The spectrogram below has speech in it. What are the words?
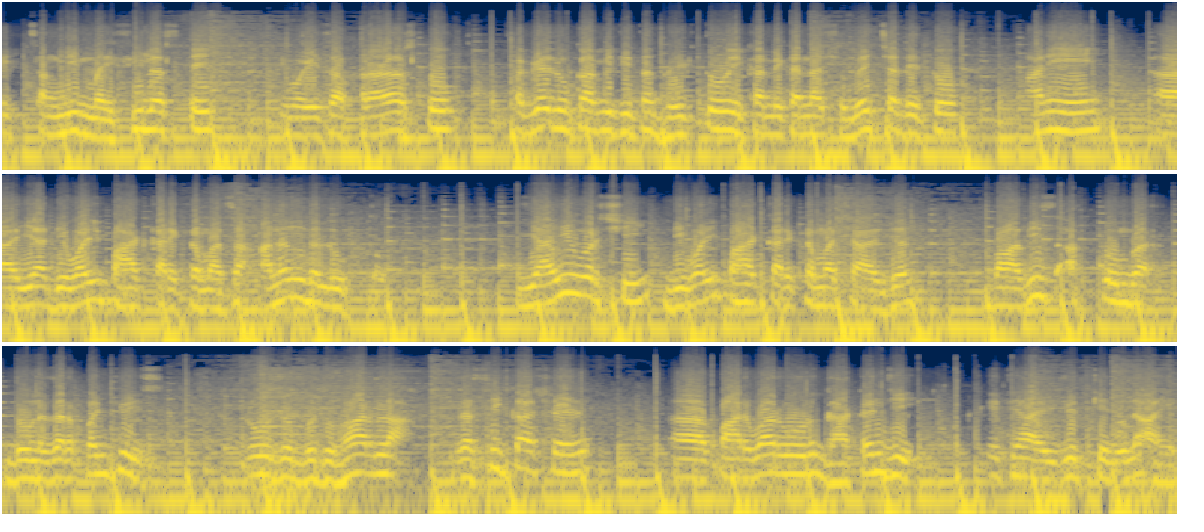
एक चांगली मैफिल असते दिवाळीचा फराळ असतो. सगळे लोक आम्ही तिथं भेटतो एकमेकांना शुभेच्छा देतो आणि या दिवाळी पहाट कार्यक्रमाचा आनंद लुटतो. याही वर्षी दिवाळी पहाट कार्यक्रमाचे आयोजन बावीस ऑक्टोबर दोन हजार पंचवीस रोज बुधवारला रसिका शेळ पारवा रोड घाटंजी येथे आयोजित केलेला आहे.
